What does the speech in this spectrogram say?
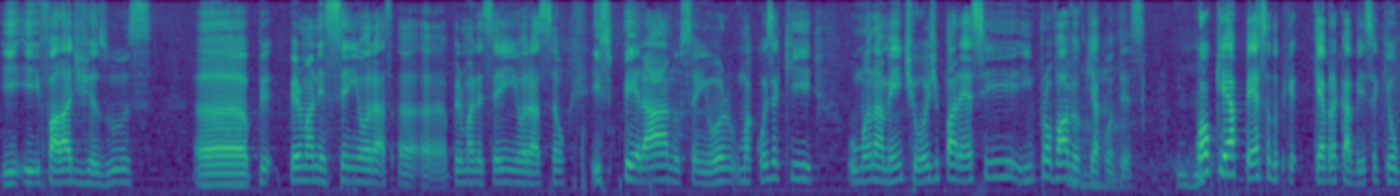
e, e falar de Jesus, uh, permanecer, em oração, uh, uh, permanecer em oração, esperar no Senhor, uma coisa que humanamente hoje parece improvável que aconteça. Uhum. Qual que é a peça do quebra-cabeça que, eu,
